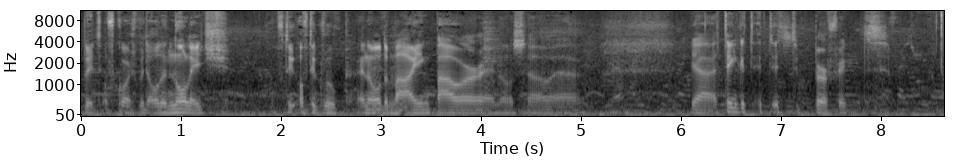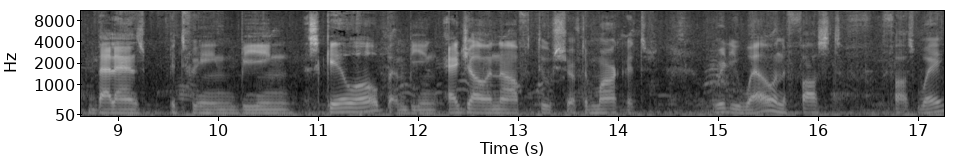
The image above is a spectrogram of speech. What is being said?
but of course with all the knowledge of the of the group and all the buying power and also uh, yeah, I think it, it, it's the perfect balance between being a scale up and being agile enough to serve the market really well in a fast fast way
